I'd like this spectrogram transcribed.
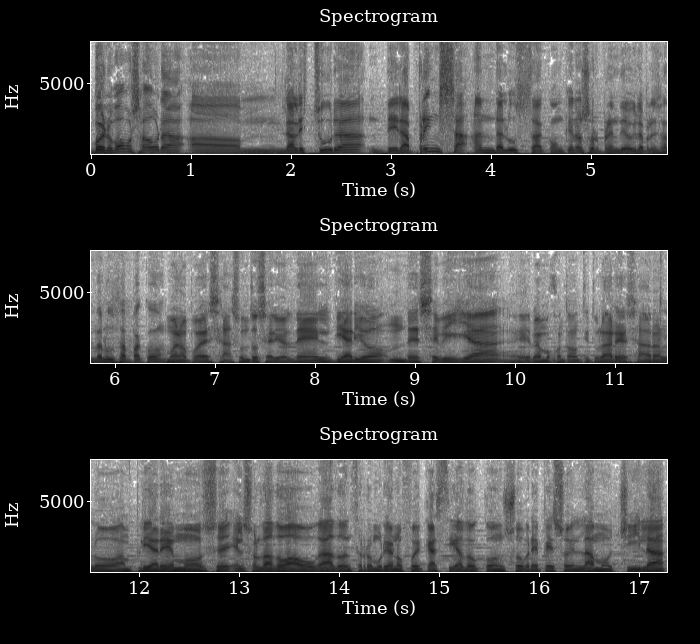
Bueno, vamos ahora a mm, la lectura de la prensa andaluza. ¿Con qué nos sorprende hoy la prensa andaluza, Paco? Bueno, pues asunto serio, el del diario de Sevilla, eh, lo hemos contado en titulares, ahora lo ampliaremos. Eh, el soldado ahogado en Cerro Muriano fue castigado con sobrepeso en la mochila.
